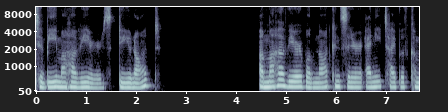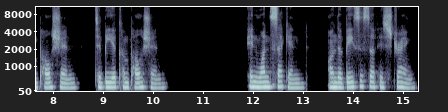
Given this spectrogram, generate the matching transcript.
to be Mahavirs, do you not? A Mahavir will not consider any type of compulsion to be a compulsion. In one second, on the basis of his strength,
